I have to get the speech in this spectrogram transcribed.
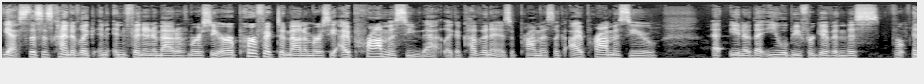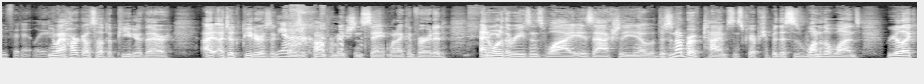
yes, this is kind of like an infinite amount of mercy or a perfect amount of mercy. I promise you that. Like a covenant is a promise. Like I promise you uh, you know that you will be forgiven this for infinitely You know, my heart goes out to Peter there. I, I took Peter as a, as a confirmation saint when I converted. And one of the reasons why is actually, you know, there's a number of times in scripture, but this is one of the ones where you're like,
